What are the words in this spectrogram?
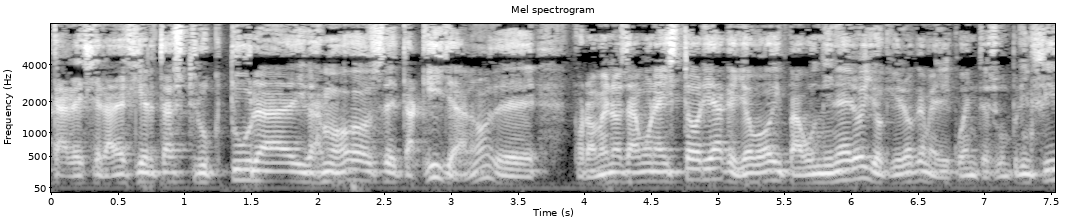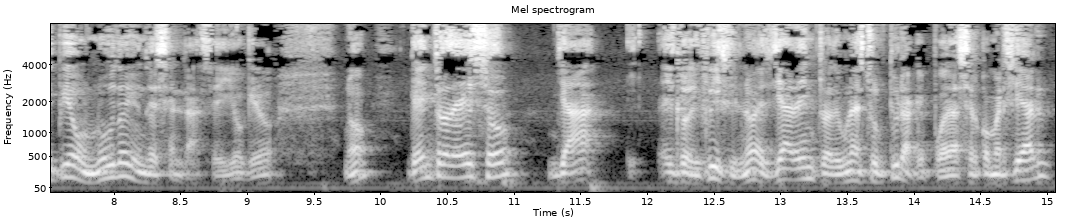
carecerá de cierta estructura, digamos, de taquilla, ¿no? De, por lo menos dame una historia que yo voy, pago un dinero y yo quiero que me cuentes un principio, un nudo y un desenlace. Yo quiero, ¿no? Dentro de eso, ya es lo difícil, ¿no? Es ya dentro de una estructura que pueda ser comercial,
